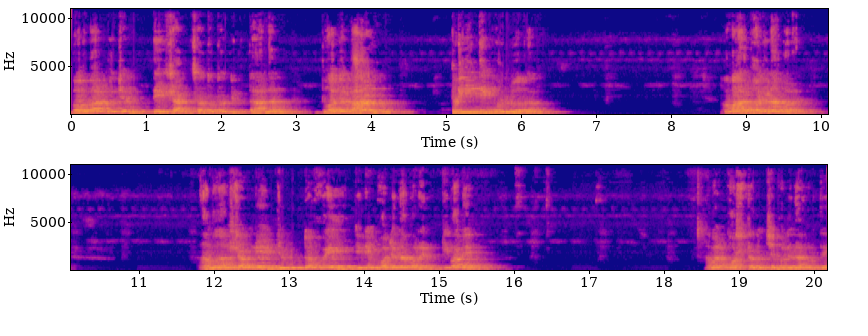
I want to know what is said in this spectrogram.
ভগবান বলছেন, তেষাং সতত যুক্তানন ভজতান প্রীতিপূর্বকম আমার ভজনা করেন। আমার সঙ্গে যুক্ত হয়ে যিনি ভজনা করেন, কীভাবে? আমার কষ্ট হচ্ছে ভজনা করতে।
